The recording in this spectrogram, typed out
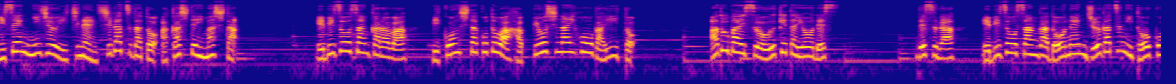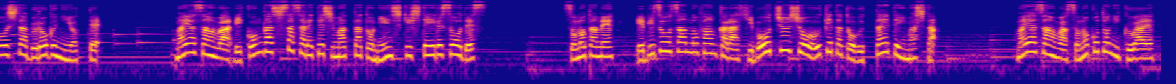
2021年4月だと明かしていました。海老蔵さんからは、離婚したことは発表しない方がいいと、アドバイスを受けたようです。ですが、海老蔵さんが同年10月に投稿したブログによって、マヤさんは離婚が示唆されてしまったと認識しているそうです。そのため、海老蔵さんのファンから誹謗中傷を受けたと訴えていました。マヤさんはそのことに加え、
